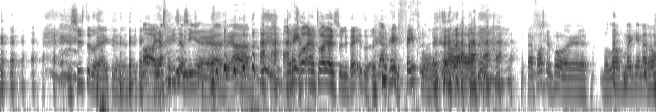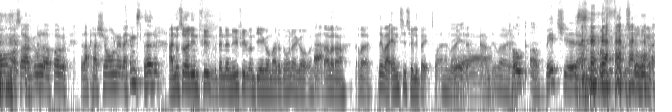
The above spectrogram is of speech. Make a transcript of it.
Det sidste ved jeg ikke. øh, Det Nå, og jeg skulle lige til at sige, øh, altså, jeg, er han, tror, han tror, jeg er celibat. jeg er pænt faithful. Så, øh, Der er forskel på uh, the love making at home, og så at gå ud og få la passion et andet sted. Ej, nu så jeg lige en film, den der nye film om Diego Maradona i går. Ja. Der var der, der var, det var anti-celibat, tror jeg, han var. Er Ja, det var... øh, Coke og bitches. Ja, på fuld skrue, mand.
